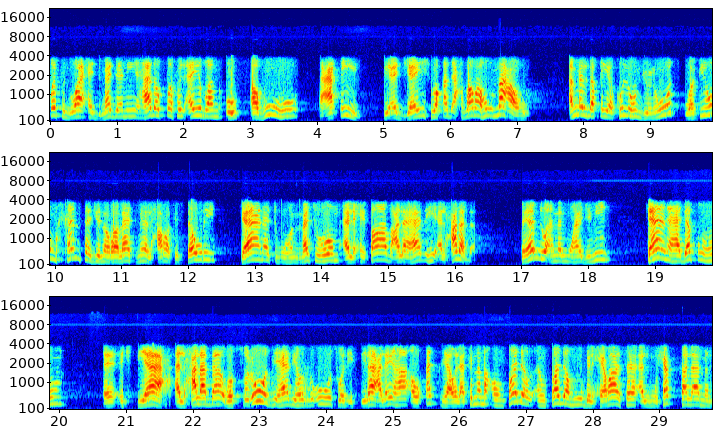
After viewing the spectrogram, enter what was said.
طفل واحد مدني. هذا الطفل أيضا أبوه عقيد في الجيش وقد أحضره معه. أما البقية كلهم جنود وفيهم خمسة جنرالات من الحرس الثوري كانت مهمتهم الحفاظ على هذه الحلبة فيبدو أن المهاجمين كان هدفهم آه، اجتياح الحلبة والصعود لهذه الرؤوس والاستيلاء عليها أو قتلها ولكنما انصدموا بالحراسة المشكلة من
